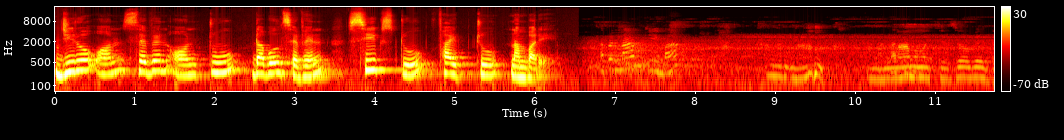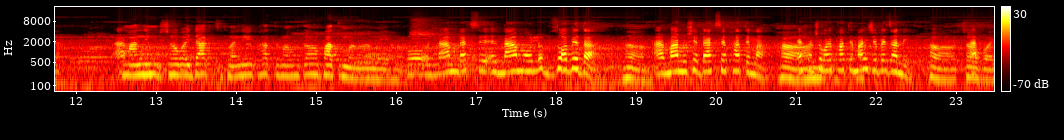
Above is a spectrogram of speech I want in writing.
zero one seven one two double seven six two five two নাম্বারে। আপনার নাম কি মা? নাম হচ্ছে জবেদা। মানে সবাই ডাকছে মানে ফাতেমা ফাতেমা ফাতেমা নামে ও নাম ডাকছে নাম হলো জবেদা। হ্যাঁ। আর মানুষে ডাকছে ফাতেমা। হ্যাঁ। এখন সবাই ফাতেমা হিসেবে জানে। হ্যাঁ সবাই।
